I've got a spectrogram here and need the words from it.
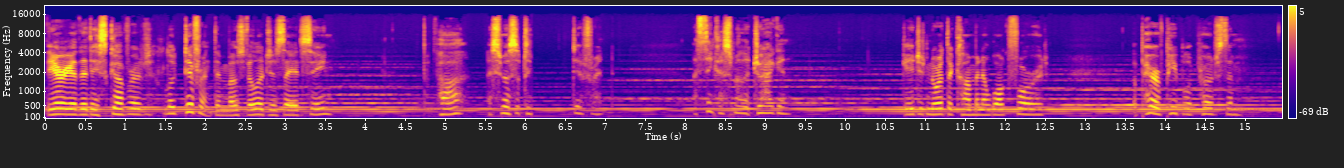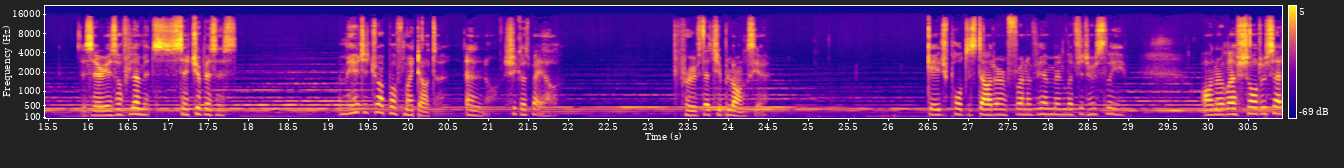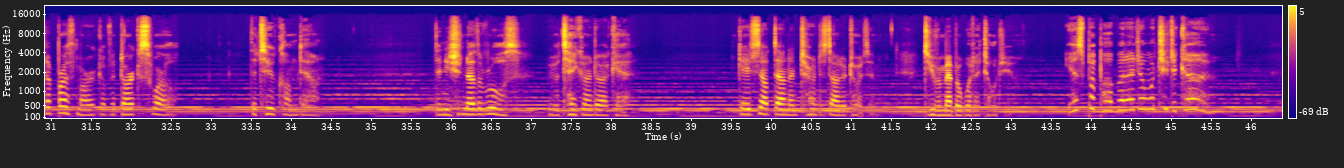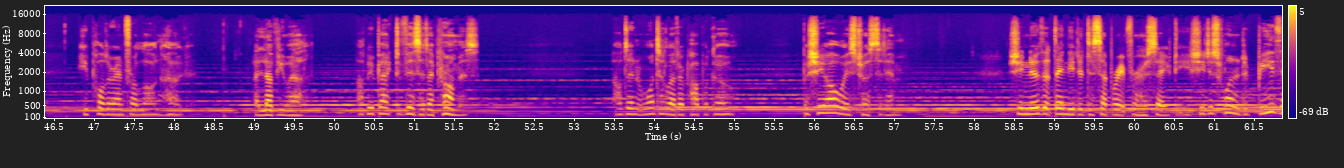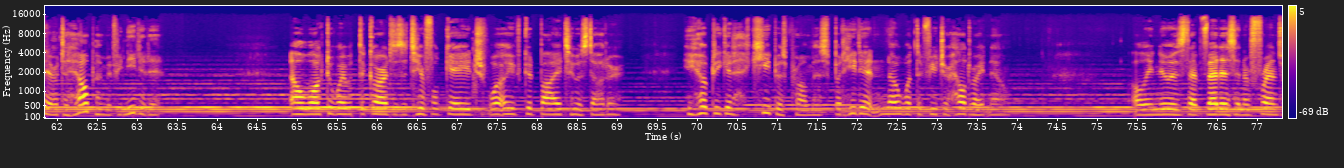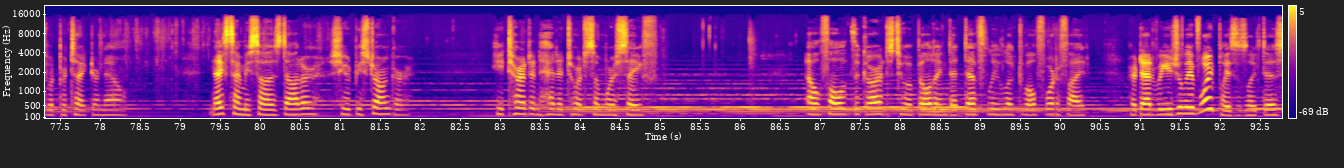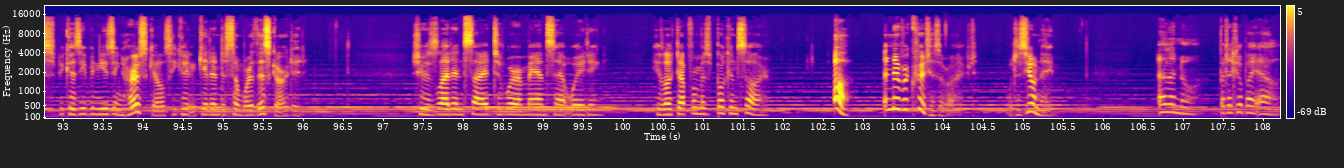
The area they discovered looked different than most villages they had seen. Papa, I smell something different. I think I smell a dragon. Gage ignored the comment and walked forward. A pair of people approached them. This area is off limits. State your business. I'm here to drop off my daughter, Eleanor. She goes by Elle. Prove that she belongs here. Gage pulled his daughter in front of him and lifted her sleeve. On her left shoulder sat a birthmark of a dark swirl. The two calmed down. Then you should know the rules. We will take her under our care. Gage knelt down and turned his daughter towards him. Do you remember what I told you? Yes, Papa, but I don't want you to go. He pulled her in for a long hug. I love you, Elle. I'll be back to visit, I promise. Elle didn't want to let her papa go, but she always trusted him. She knew that they needed to separate for her safety. She just wanted to be there to help him if he needed it. Elle walked away with the guards as a tearful Gage waved goodbye to his daughter. He hoped he could keep his promise, but he didn't know what the future held right now. All he knew is that Vetus and her friends would protect her now. Next time he saw his daughter, she would be stronger. He turned and headed towards somewhere safe. Elle followed the guards to a building that definitely looked well fortified. Her dad would usually avoid places like this because even using her skills, he couldn't get into somewhere this guarded. She was led inside to where a man sat waiting. He looked up from his book and saw her. Ah, a new recruit has arrived. What is your name? Eleanor, but I go by Elle.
